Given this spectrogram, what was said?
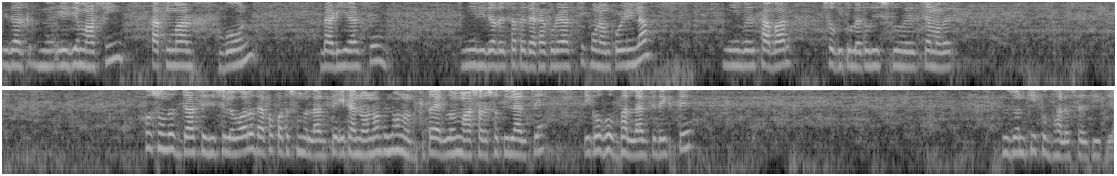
দিদার এই যে মাসি, কাকিমার বোন দাঁড়িয়ে আছে। নিয়ে দিদাদের সাথে দেখা করে আসছি, প্রণাম করে নিলাম। নিয়ে বেশ আবার ছবি তোলাতুলি শুরু হয়েছে আমাদের। খুব সুন্দর যা সেজেছিল, বলো দেখো কত সুন্দর লাগছে। এটা ননদ ননদকে তো একদম মা সরস্বতী লাগছে। একেও খুব ভালো লাগছে দেখতে। দুজনকেই খুব ভালো সাজিয়েছে।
